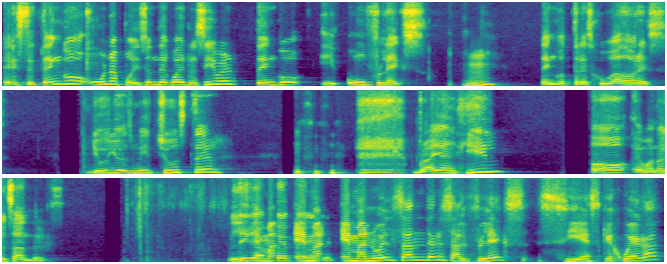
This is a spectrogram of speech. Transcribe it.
Este, tengo una posición de wide receiver, tengo y un flex. Tengo tres jugadores. Juju Smith Schuster, Brian Hill o Emmanuel Sanders. Liga Emmanuel Sanders al flex, si es que juega,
